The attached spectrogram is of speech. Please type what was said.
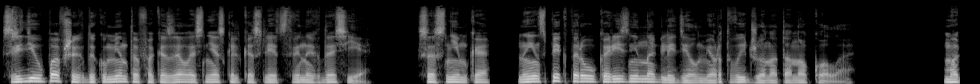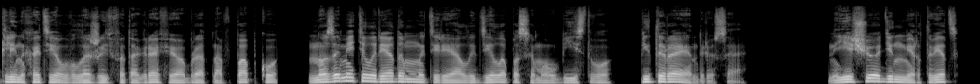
Среди упавших документов оказалось несколько следственных досье. Со снимка на инспектора укоризненно глядел мертвый Джонатан О'Колла. Маклин хотел вложить фотографию обратно в папку, но заметил рядом материалы дела по самоубийству Питера Эндрюса. Еще один мертвец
